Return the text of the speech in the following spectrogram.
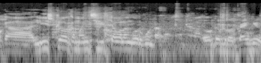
ఒక లీస్ట్లో ఒక మంచి హిట్ అవ్వాలని కోరుకుంటాను. ఓకే బ్రో థ్యాంక్ యూ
